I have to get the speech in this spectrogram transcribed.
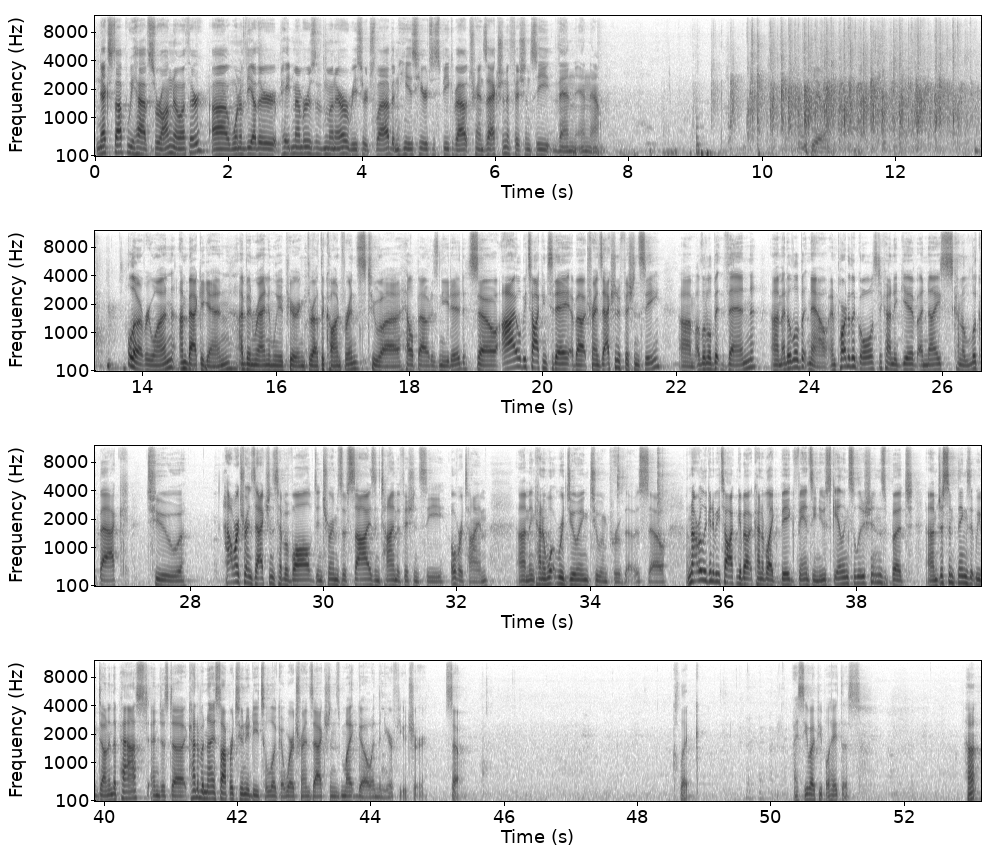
next up, we have Sarang Noether, uh, one of the other paid members of the Monero Research Lab, and he is here to speak about transaction efficiency then and now. Thank you. Hello, everyone. I'm back again. I've been randomly appearing throughout the conference to uh, help out as needed. So I will be talking today about transaction efficiency, um, a little bit then, um, and a little bit now. And part of the goal is to kind of give a nice kind of look back to how our transactions have evolved in terms of size and time efficiency over time, um, and kind of what we're doing to improve those. So I'm not really going to be talking about kind of like big fancy new scaling solutions, but um, just some things that we've done in the past and just uh, kind of a nice opportunity to look at where transactions might go in the near future. So click. I see why people hate this. Huh?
